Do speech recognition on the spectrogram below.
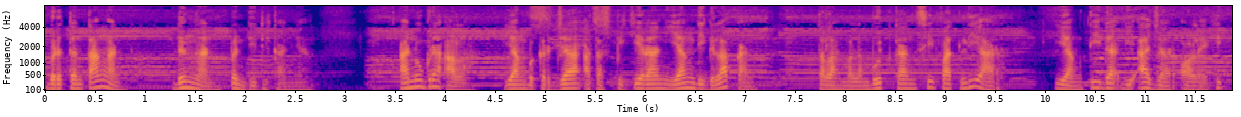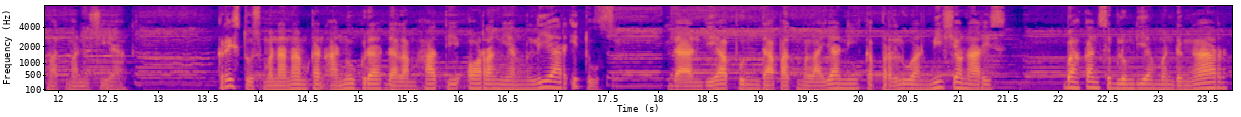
bertentangan dengan pendidikannya. Anugerah Allah yang bekerja atas pikiran yang digelapkan telah melembutkan sifat liar yang tidak diajar oleh hikmat manusia. Kristus menanamkan anugerah dalam hati orang yang liar itu dan dia pun dapat melayani keperluan misionaris bahkan sebelum dia mendengar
